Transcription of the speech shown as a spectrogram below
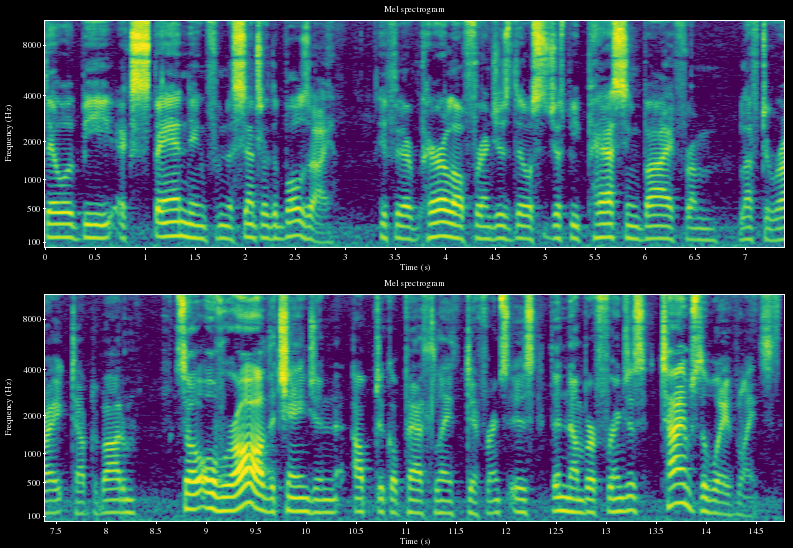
they will be expanding from the center of the bullseye. If they're parallel fringes, they'll just be passing by from left to right, top to bottom. So overall, the change in optical path length difference is the number of fringes times the wavelengths.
